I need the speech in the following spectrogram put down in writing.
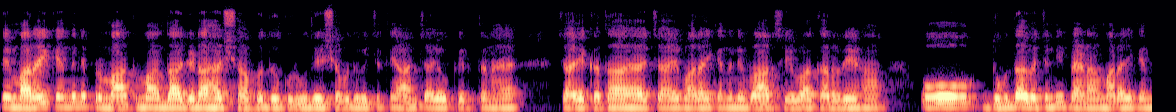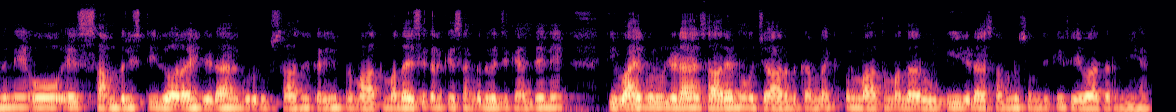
ਤੇ ਮਹਾਰਾਜ ਕਹਿੰਦੇ ਨੇ ਪ੍ਰਮਾਤਮਾ ਦਾ ਜਿਹੜਾ ਹੈ ਸ਼ਬਦ, ਗੁਰੂ ਦੇ ਸ਼ਬਦ ਵਿੱਚ ਧਿਆਨ, ਚਾਹੇ ਉਹ ਕੀਰਤਨ ਹੈ, ਚਾਹੇ ਕਥਾ ਹੈ, ਚਾਹੇ ਮਹਾਰਾਜ ਕਹਿੰਦੇ ਨੇ ਬਾਹਰ ਸੇਵਾ ਕਰ ਰਹੇ ਹਾਂ, ਉਹ ਦੁਬਦਾ ਵਿੱਚ ਨਹੀਂ ਪੈਣਾ। ਮਹਾਰਾਜ ਕਹਿੰਦੇ ਨੇ ਉਹ ਇਸ ਸਮਦ੍ਰਿਸ਼ਟੀ ਦੁਆਰਾ ਹੀ ਜਿਹੜਾ ਹੈ ਗੁਰੂ ਰੂਪ ਸਾਧਨ ਕਰੀ ਪ੍ਰਮਾਤਮਾ ਦਾ। ਇਸੇ ਕਰਕੇ ਸੰਗਤ ਵਿੱਚ ਕਹਿੰਦੇ ਨੇ ਕਿ ਵਾਹਿਗੁਰੂ ਜਿਹੜਾ ਹੈ ਸਾਰਿਆਂ ਨੂੰ ਉਚਾਰਨ ਕਰਨਾ ਕਿ ਪ੍ਰਮਾਤਮਾ ਦਾ ਰੂਪ ਹੀ ਜਿਹੜਾ ਸਭ ਨੂੰ ਸਮਝ ਕੇ ਸੇਵਾ ਕਰਨੀ ਹੈ।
